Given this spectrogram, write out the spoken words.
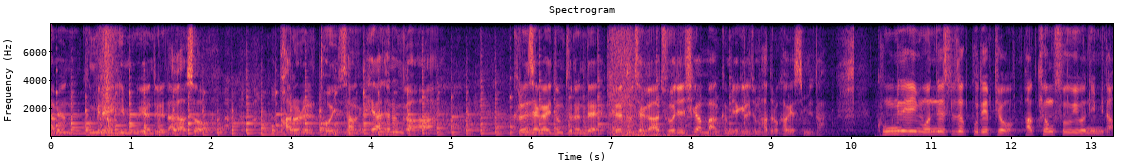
꼭 발언하면 국민의힘 의원들이 나가서 뭐 발언을 더 이상 해야 되는가 그런 생각이 좀 드는데 그래도 제가 주어진 시간만큼 얘기를 좀 하도록 하겠습니다. 국민의힘 원내수석 부대표 박형수 의원입니다.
